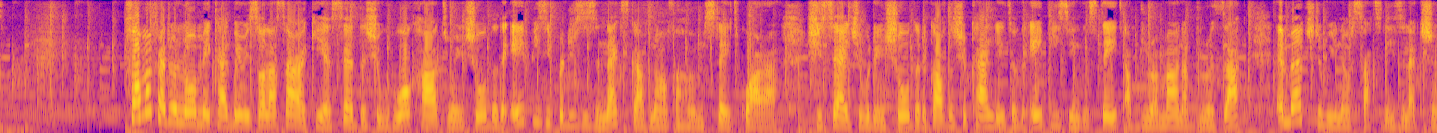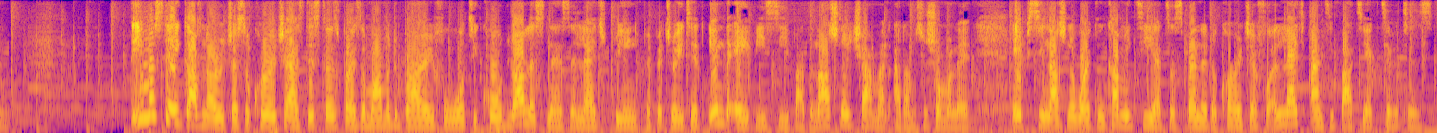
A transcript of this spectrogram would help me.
Former federal lawmaker Gbemisola Saraki has said that she would work hard to ensure that the APC produces the next governor of her home state, Kwara. She said she would ensure that the governorship candidate of the APC in the state, Abdurrahman Abdulrazak, emerged the winner of Saturday's election. The Imo State Governor Rochas Okorocha has distanced President Muhammadu Buhari for what he called lawlessness alleged being perpetrated in the APC by the National Chairman Adams Oshiomhole. APC National Working Committee had suspended Okorocha for alleged anti-party activities.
